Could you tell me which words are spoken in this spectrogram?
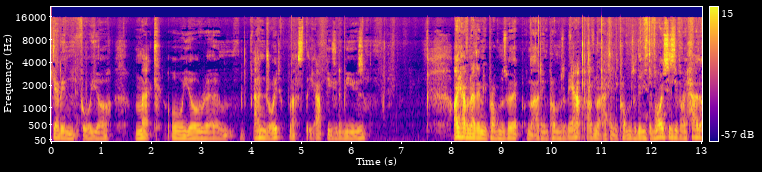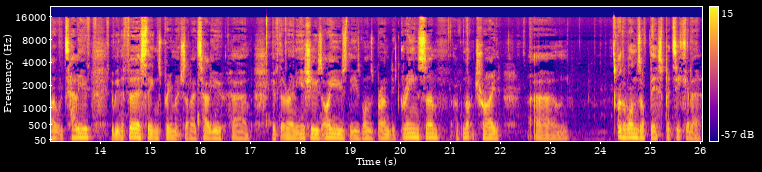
getting for your Mac or your um, Android. That's the app you're going to be using. I haven't had any problems with it. I've not had any problems with the app. I've not had any problems with these devices. If I had, I would tell you. It'd be the first things pretty much that I'd tell you um, if there are any issues. I use these ones branded Greensun. I've not tried um, other ones of this particular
